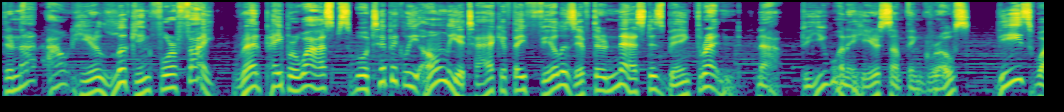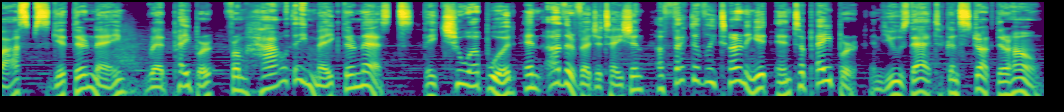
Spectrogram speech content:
they're not out here looking for a fight. Red paper wasps will typically only attack if they feel as if their nest is being threatened. Now, do you want to hear something gross? These wasps get their name, red paper, from how they make their nests. They chew up wood and other vegetation, effectively turning it into paper, and use that to construct their home.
